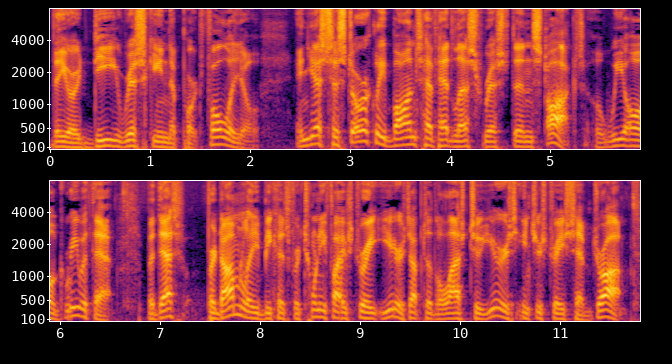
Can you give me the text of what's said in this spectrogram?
they are de risking the portfolio. And yes, historically, bonds have had less risk than stocks. We all agree with that. But that's predominantly because for 25 straight years, up to the last two years, interest rates have dropped.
